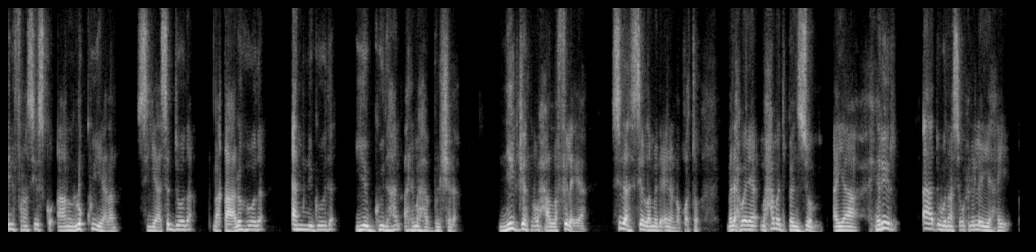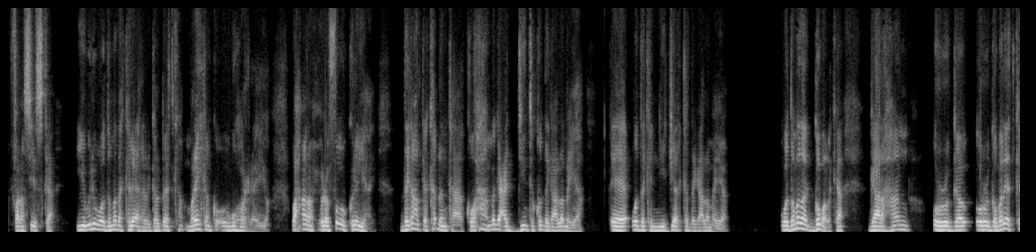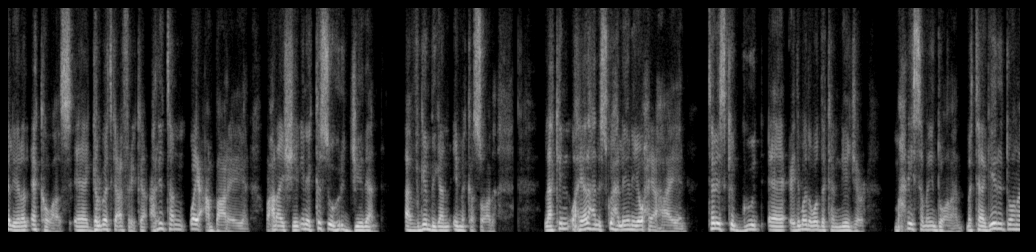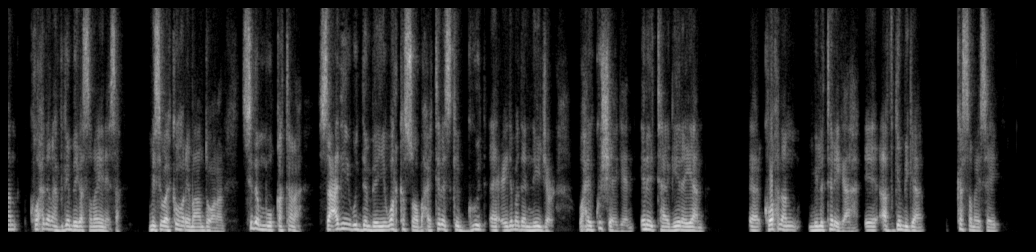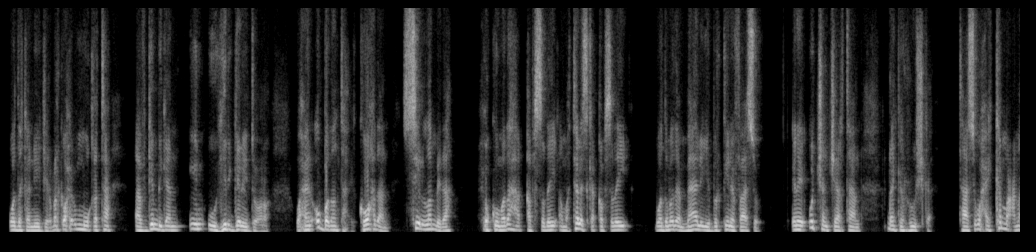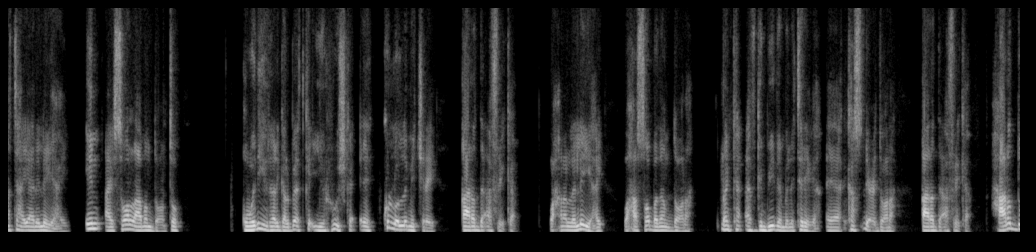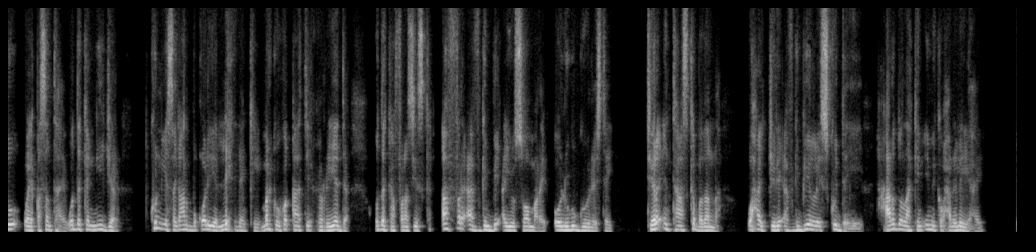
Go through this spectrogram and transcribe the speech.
in faransiisku aanu lug ku yeelan siyaasadooda dhaqaalahooda amnigooda iyo guud ahaan arrimaha bulshada nigerna waxaa la filayaa. Sidaas si lamida inay noqoto. Madaxweyne maxamed benzum ayaa xiriir aad u wanaagsan wuxuu leeyahay faransiiska iyo weliba waddamada kale ee reer galbeedka maraykanka ugu horeeyo waxaana xulafo uu kuleeyahay dagaalka ka dhanka kooxaha magaca diinta ku dagaalamaya ee waddanka niger ka dagaalamaya. Wadamada gobolka gaar ahaan urur goboleedka ecowas ee galbeedka africa arrintan way cambaareeyeen waxaana ay sheegeen inay ka soo horjeedaan afgembigan imika socda. Laakiin waxyaalaha la isku haleynaya waxay ahaayeen taliska guud ee ciidamada waddanka niger maxay samayn doonaan? Ma taageeri doonaan kooxdan afgembiga samaynaysa? Mise way ka hor imaan doonaan? Sida muuqatana saacadihii ugu dambeeyey war ka soo baxay taliska guud ee ciidamada niger waxay ku sheegeen inay taageerayaan kooxdan militariga ah ee afgembiga ka samaysay waddanka niger. Marka waxay u muuqataa afgembigan in uu hirgeli doono waxayna u badan tahay kooxdan si la mid ah xukuumadaha qabsaday ama taliska qabsaday waddamada mali iyo burkina faso inay u janjeertaan dhanka ruushka. Taasi waxay ka macno tahay ayaa la leeyahay in ay soo laaban doonto quwadihii reer galbeedka iyo ruushka ee ku loolami jiray qaaradda afrika. Waxaana la waxaa soo badan doona dhanka afgembiyada militariga ee kas dhici doona qaaradda afrika. Xaaladdu way qasan tahay. Waddanka niger kun iyo uu ka qaatay xorriyadda waddanka faransiiska afar afgembi ayuu soo maray oo lagu guulaystay tiro intaas ka badanna waxaa jiray afgembiye la isku dayey xaaladdu laakiin iminka waxaa la leeyahay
